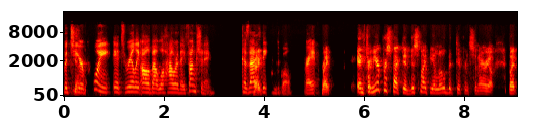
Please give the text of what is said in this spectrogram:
But to yeah. your point it's really all about well how are they functioning because that's right. the end goal, right? Right. And from your perspective, this might be a little bit different scenario, but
